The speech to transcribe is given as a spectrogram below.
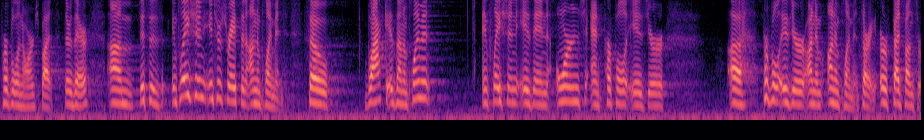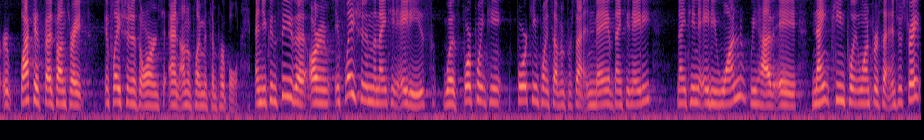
purple and orange, but they're there. Um, this is inflation, interest rates, and unemployment. So black is unemployment, inflation is in orange, and purple is your uh, purple is your un- unemployment, sorry, or Fed funds, or black is Fed funds rate, inflation is orange, and unemployment's in purple. And you can see that our inflation in the 1980s was 14.7% in May of 1980. 1981, we have a 19.1% interest rate.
